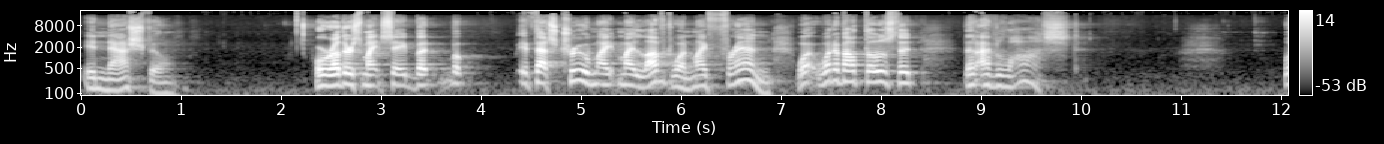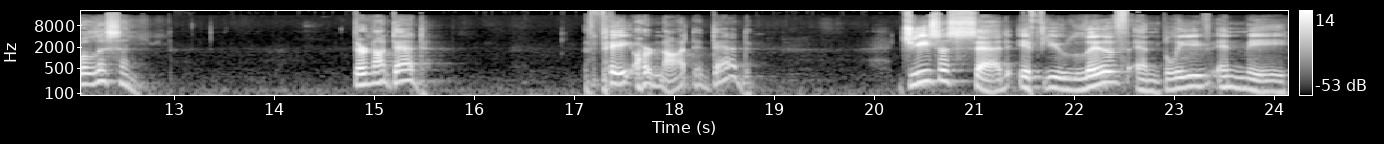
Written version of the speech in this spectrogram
in Nashville? Or others might say, but, but if that's true, my, my loved one, my friend, what, what about those that, that I've lost? Well, listen, they're not dead. They are not dead. Jesus said, If you live and believe in me,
